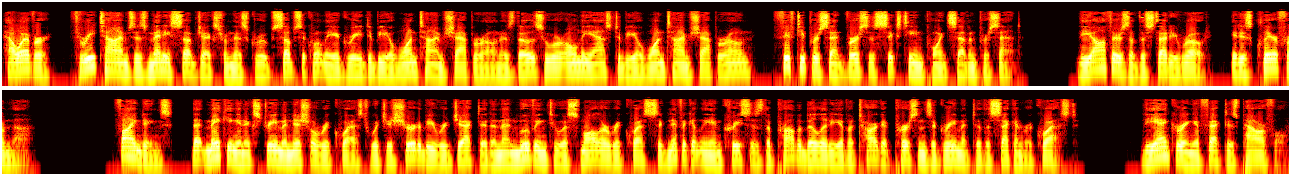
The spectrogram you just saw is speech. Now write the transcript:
However, Three times as many subjects from this group subsequently agreed to be a one time chaperone as those who were only asked to be a one time chaperone, 50% versus 16.7%. The authors of the study wrote It is clear from the findings that making an extreme initial request, which is sure to be rejected, and then moving to a smaller request significantly increases the probability of a target person's agreement to the second request. The anchoring effect is powerful.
